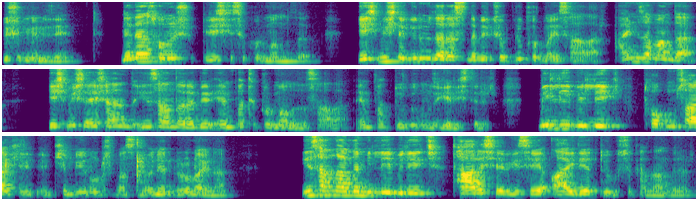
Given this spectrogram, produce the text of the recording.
düşünmemizi, neden sonuç ilişkisi kurmamızı, geçmişle günümüz arasında bir köprü kurmayı sağlar. Aynı zamanda geçmişle yaşayan insanlara bir empati kurmamızı sağlar. Empati duygumuzu geliştirir. Milli birlik, toplumsal ki- kimliğin oluşmasında önemli rol oynar. İnsanlarda milli bilinç, tarih sevgisi, aidiyet duygusu kazandırır.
